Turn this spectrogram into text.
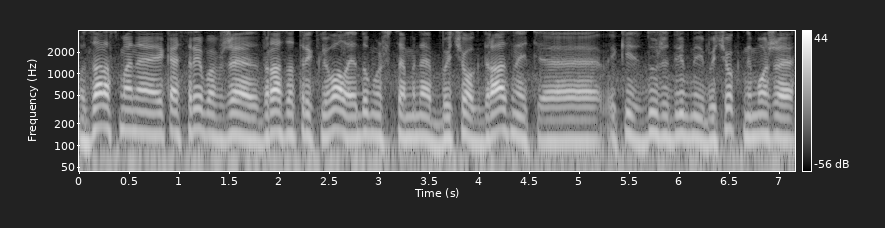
От зараз в мене якась риба вже раз за три клювала. Я думаю, що це мене бичок дразнить. Е, якийсь дуже дрібний бичок не може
